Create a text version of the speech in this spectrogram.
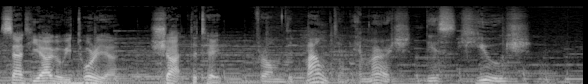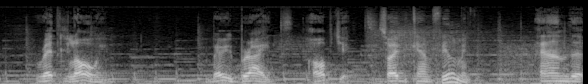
Santiago Yturria, shot the tape. From the mountain emerged this huge, red glowing, very bright object. So I began filming. And uh,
